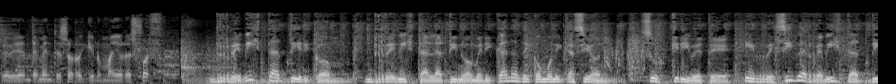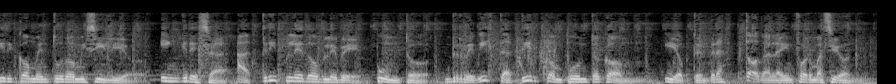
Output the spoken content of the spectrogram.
pero evidentemente eso requiere un mayor esfuerzo. Revista DIRCOM, revista latinoamericana de comunicación. Suscríbete y recibe revista DIRCOM en tu domicilio. Ingresa a www.revistadircom.com y obtendrás toda la información.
